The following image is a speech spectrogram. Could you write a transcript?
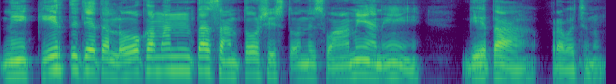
నీ కీర్తి చేత లోకమంతా సంతోషిస్తోంది స్వామి అని గీత ప్రవచనం.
